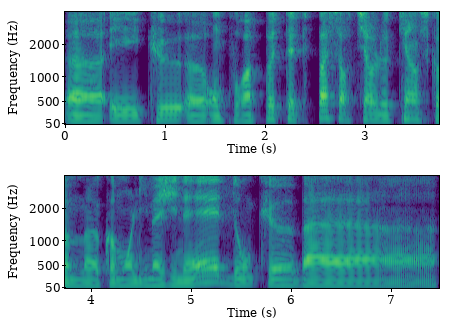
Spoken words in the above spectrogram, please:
Euh, et que euh, on pourra peut-être pas sortir le 15 comme, euh, comme on l'imaginait. Donc, euh, bah,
